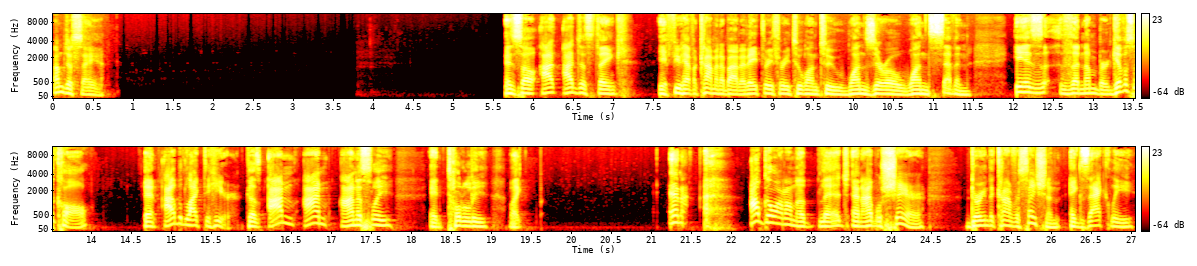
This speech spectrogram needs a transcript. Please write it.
I'm just saying. And so I, I just think if you have a comment about it, 833-212-1017 is the number. Give us a call. And I would like to hear because I'm I'm honestly and totally like and I'll go out on a ledge and I will share during the conversation exactly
